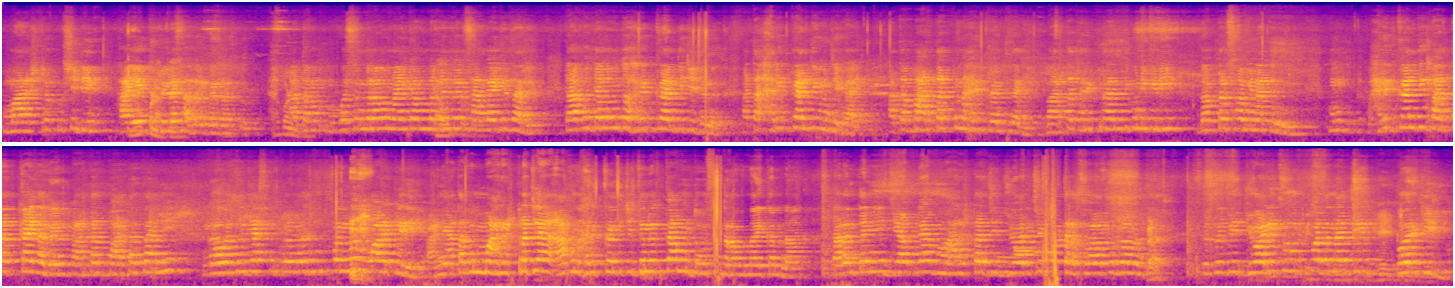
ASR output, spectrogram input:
महाराष्ट्र कृषी दिन हा एक जुलैला साजरा करत असतो. आता वसंतराव नाईकांबद्दल जर सांगायचं झालं तर आपण त्याला म्हणतो हरित क्रांतीचे जनक आता हरित क्रांती म्हणजे काय? आता भारतात पण हरित क्रांती झाली. भारतात हरित क्रांती कोणी केली? डॉक्टर स्वामीनाथननी. मग हरित क्रांती भारतात काय झालं? भारतात भाताचं आणि गव्हाचं जास्त प्रमाणात उत्पन्न वाढ केली. आणि आता आपण महाराष्ट्राच्या आपण हरित क्रांतीचे जनक का म्हणतो वसंतराव नाईकांना? कारण त्यांनी जे आपल्या महाराष्ट्राचे ज्वारीचे कोटर सोलापूरला म्हणतात. तसं ते ज्वारीचं उत्पादनाची भर केली.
